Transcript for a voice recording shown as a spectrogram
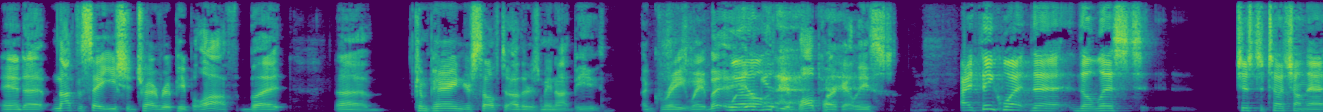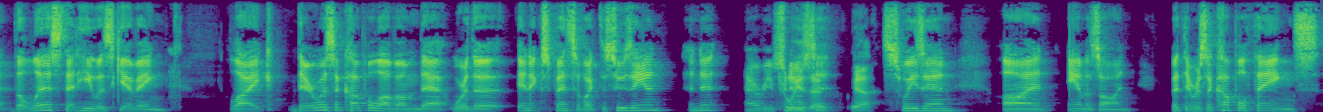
and uh, not to say you should try to rip people off, but uh, comparing yourself to others may not be a great way, but Well, it'll give you a ballpark at least. I think what the the list just to touch on that, the list that he was giving, like there was a couple of them that were the inexpensive, like the Suizan, isn't it? However you pronounce Squeeze it. Yeah. Suizan on Amazon. But there was a couple things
